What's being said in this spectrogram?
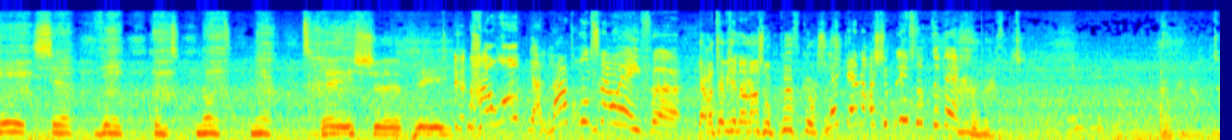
Deze week komt nooit meer Deze week... Hou op! Ja, laat ons nou even! Ja, wat heb je nou aan zo'n puffcursus? Let jij nou alsjeblieft op de weg! Oh mijn god. Oké, nou goed.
